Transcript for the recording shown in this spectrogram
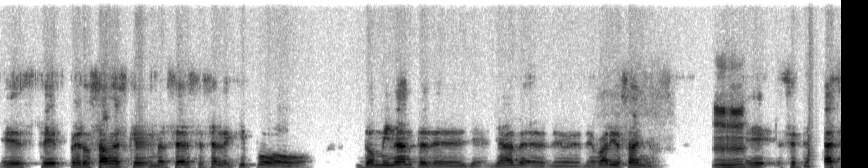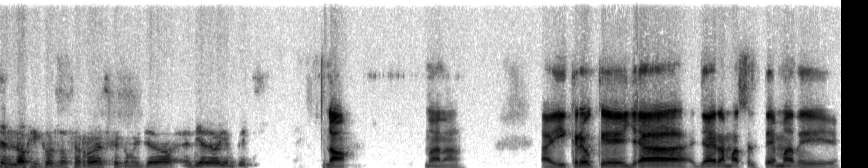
este, pero sabes que Mercedes es el equipo dominante de ya de, de, de varios años. Uh -huh. eh, ¿Se te hacen lógicos los errores que cometió el día de hoy en pits? No, no, no. Ahí creo que ya, ya era más el tema de,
